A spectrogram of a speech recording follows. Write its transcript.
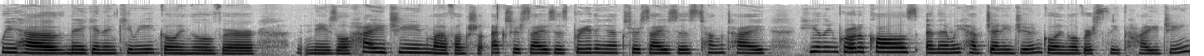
We have Megan and Kimi going over nasal hygiene, myofunctional exercises, breathing exercises, tongue tie healing protocols, and then we have Jenny June going over sleep hygiene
